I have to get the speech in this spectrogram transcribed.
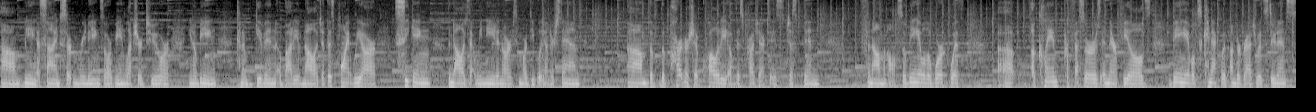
um, being assigned certain readings or being lectured to or, you know, being kind of given a body of knowledge. At this point, we are seeking the knowledge that we need in order to more deeply understand. Um, the, the partnership quality of this project has just been phenomenal. So being able to work with uh, acclaimed professors in their fields, being able to connect with undergraduate students,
